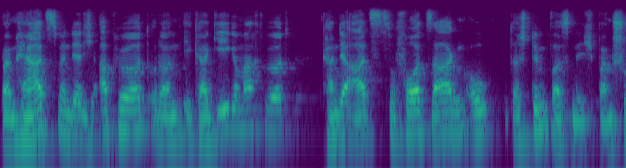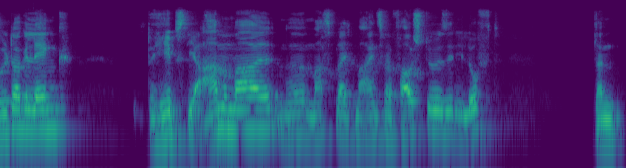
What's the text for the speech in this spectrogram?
Beim Herz, wenn der dich abhört oder ein EKG gemacht wird, kann der Arzt sofort sagen, oh, da stimmt was nicht. Beim Schultergelenk, du hebst die Arme mal, ne, machst vielleicht mal ein, zwei Fauststöße in die Luft, dann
